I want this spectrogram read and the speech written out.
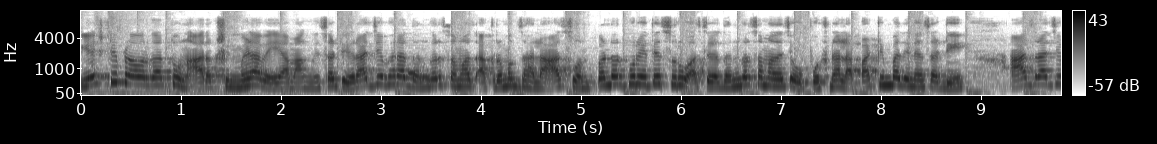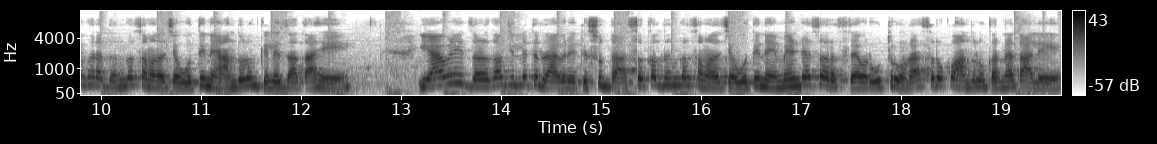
एस टी प्रवर्गातून आरक्षण मिळावे या मागणीसाठी राज्यभरात धनगर समाज आक्रमक झाला असून पंढरपूर येथे सुरू असलेल्या धनगर समाजाच्या उपोषणाला पाठिंबा देण्यासाठी आज राज्यभरात धनगर समाजाच्या वतीने आंदोलन केले जात आहे. यावेळी जळगाव जिल्ह्यातील रावेर येथे सुद्धा सकल धनगर समाजाच्या वतीने मेंढ्यासह रस्त्यावर उतरून रास्तारोको आंदोलन करण्यात आले.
